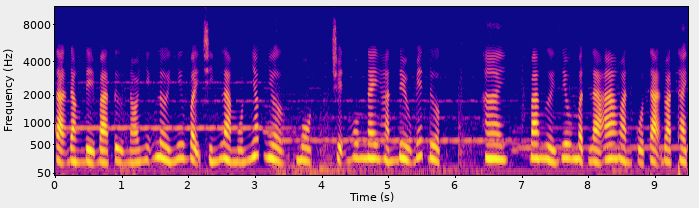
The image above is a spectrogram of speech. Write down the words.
Tạ đằng để bà tử nói những lời như vậy chính là muốn nhắc nhở. Một, chuyện hôm nay hắn đều biết được. Hai, ba người diêu mật là A hoàn của tạ đoạt thạch.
